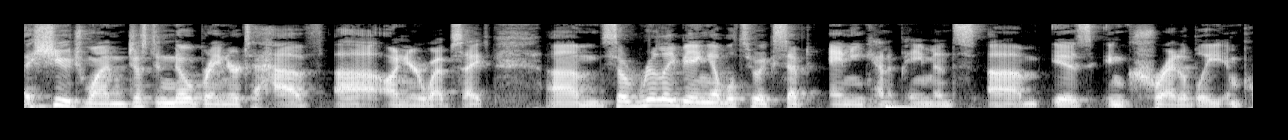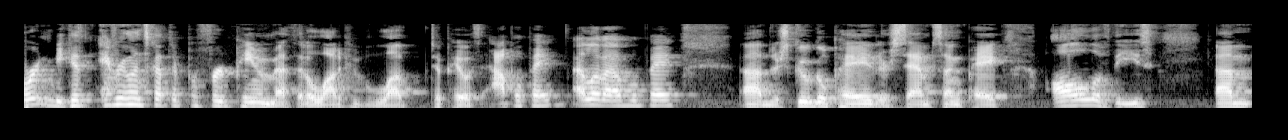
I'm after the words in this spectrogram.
a huge one, just a no brainer to have uh, on your website. Um, so, really being able to accept any kind of payments um, is incredibly important because everyone's got their preferred payment method. A lot of people love to pay with Apple Pay. I love Apple Pay. Um, there's Google Pay, there's Samsung Pay. All of these um,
